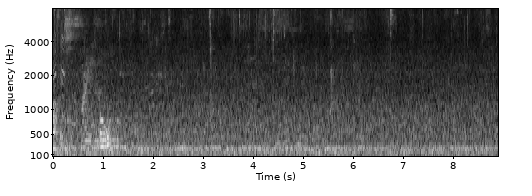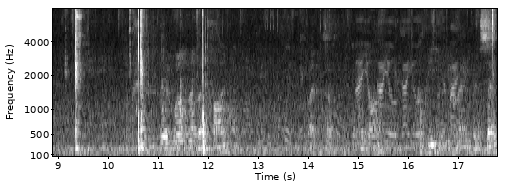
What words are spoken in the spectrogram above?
Targets three four. The world number five. Up. Kopiy Ukraine with. Second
